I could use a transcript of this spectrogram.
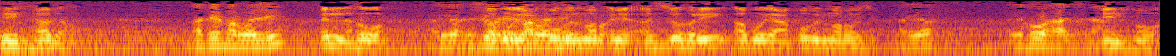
إيه هذا هو. ما في المروزي؟ إلا هو. أيوه الزهري ابو يعقوب المر... إيه الزهري أبو يعقوب المروزي. أيوه. إيه هو هذا نعم. إيه هو.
